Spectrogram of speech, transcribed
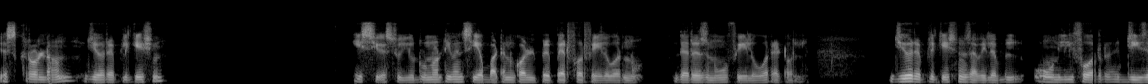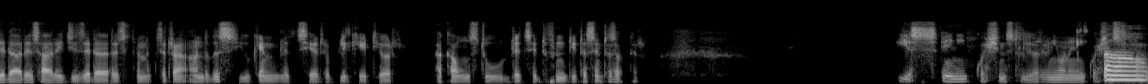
Just scroll down, geo replication, East US2. You do not even see a button called prepare for failover. No, there is no failover at all. Geo replication is available only for GZRS, RAGZRS, and etc. Under this, you can let's say replicate your accounts to let's say different data centers out there. Yes, any questions to or anyone any questions? Uh,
